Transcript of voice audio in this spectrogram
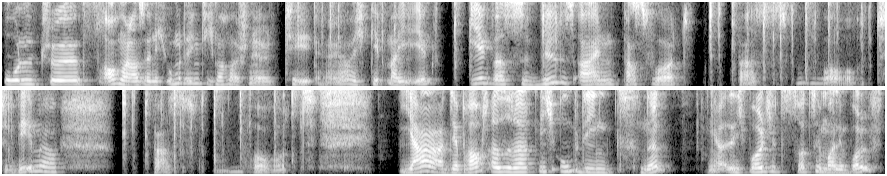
Und äh, braucht man also nicht unbedingt. Ich mache mal schnell T. Ja, ich gebe mal irgend, irgendwas Wildes ein. Passwort, Passwort, wem Passwort. Ja, der braucht also das nicht unbedingt, ne? Ja, also ich wollte jetzt trotzdem mal den Wolf.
